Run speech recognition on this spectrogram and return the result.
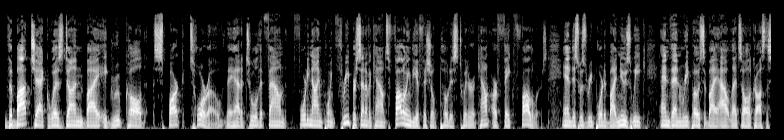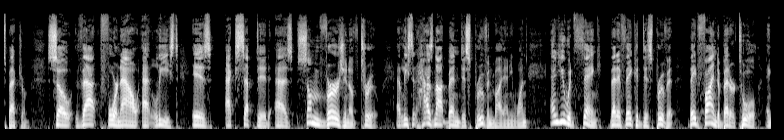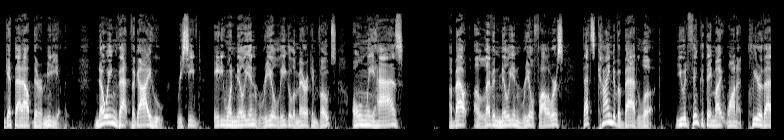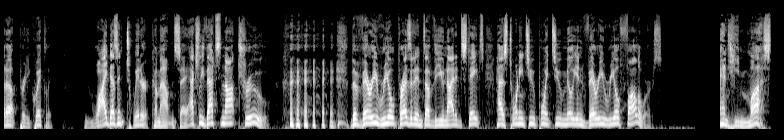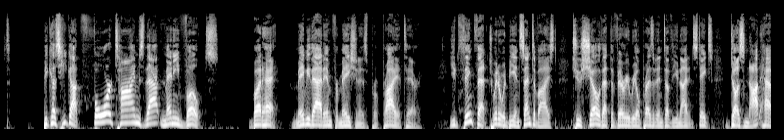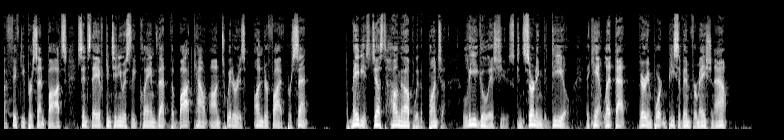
The bot check was done by a group called SparkToro. They had a tool that found 49.3% of accounts following the official POTUS Twitter account are fake followers. And this was reported by Newsweek and then reposted by outlets all across the spectrum. So that, for now at least, is accepted as some version of true. At least it has not been disproven by anyone. And you would think that if they could disprove it, they'd find a better tool and get that out there immediately. Knowing that the guy who received 81 million real legal American votes only has about 11 million real followers, that's kind of a bad look. You would think that they might want to clear that up pretty quickly. Why doesn't Twitter come out and say, actually, that's not true? the very real president of the United States has 22.2 million very real followers. And he must, because he got four times that many votes. But hey, maybe that information is proprietary. You'd think that Twitter would be incentivized to show that the very real president of the United States does not have 50% bots, since they have continuously claimed that the bot count on Twitter is under 5%. But maybe it's just hung up with a bunch of legal issues concerning the deal. They can't let that very important piece of information out.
